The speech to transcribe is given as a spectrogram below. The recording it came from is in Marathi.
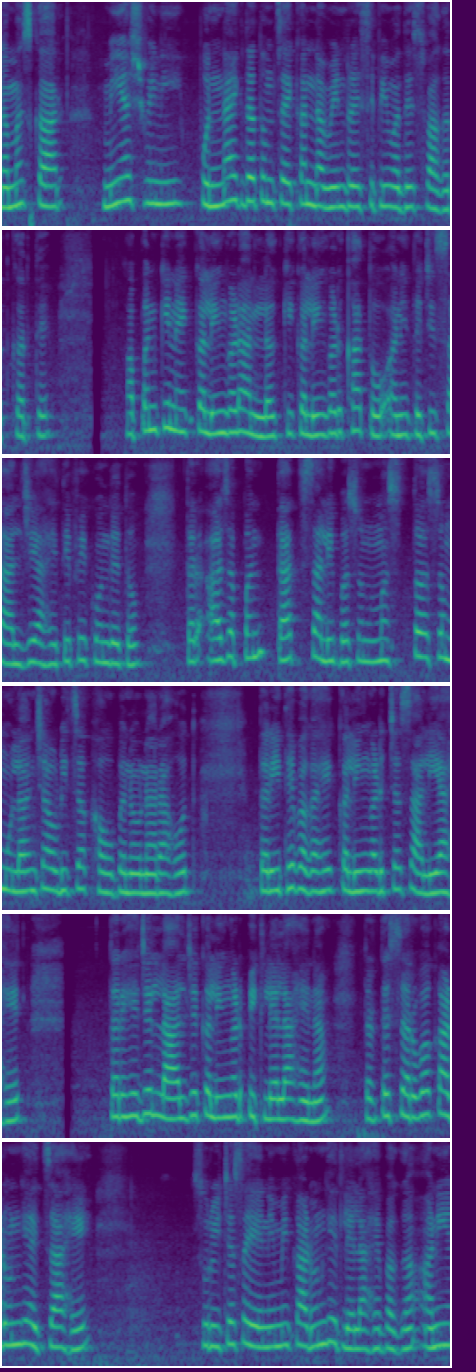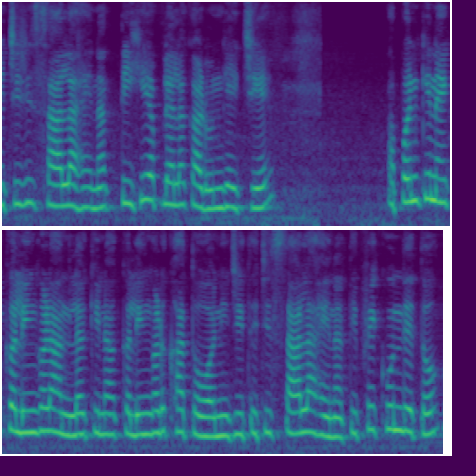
नमस्कार मी अश्विनी. पुन्हा एकदा तुमचं एका नवीन रेसिपीमध्ये स्वागत करते. आपण की नाही कलिंगड आणलं की कलिंगड खातो आणि त्याची साल जी आहे ती फेकून देतो. तर आज आपण त्याच सालीपासून मस्त असं मुलांच्या आवडीचा खाऊ बनवणार आहोत. तर इथे बघा हे कलिंगडच्या साली आहेत. तर हे जे लाल जे कलिंगड पिकलेलं आहे ना तर ते सर्व काढून घ्यायचं आहे. सुरीच्या सहाय्याने मी काढून घेतलेलं आहे बघा. आणि याची जी साल आहे ना तीही आपल्याला काढून घ्यायची आहे. आपण की नाही कलिंगड आणलं की ना कलिंगड खातो आणि जी त्याची साल आहे ना ती फेकून देतो.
